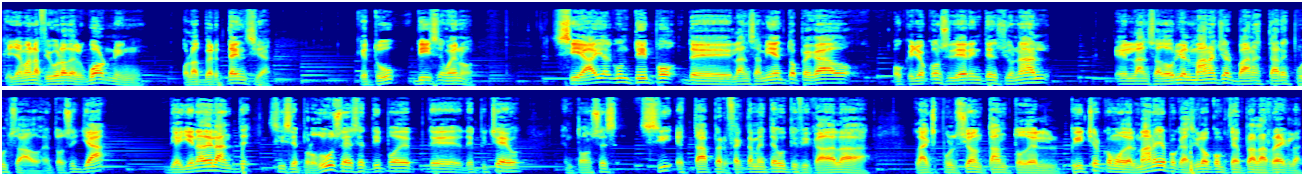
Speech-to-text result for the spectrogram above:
que llaman la figura del warning o la advertencia, que tú dices, bueno, si hay algún tipo de lanzamiento pegado o que yo considere intencional, el lanzador y el manager van a estar expulsados. Entonces ya, de ahí en adelante, si se produce ese tipo de, de, picheo, entonces sí está perfectamente justificada la, la expulsión tanto del pitcher como del manager, porque así lo contempla la regla.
